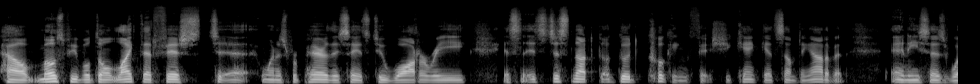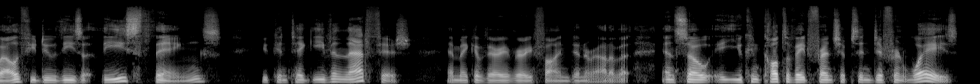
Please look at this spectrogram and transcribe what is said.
how most people don't like that fish to, uh, when it's prepared. They say it's too watery. It's it's just not a good cooking fish. You can't get something out of it. And he says, well, if you do these these things, you can take even that fish and make a very, very fine dinner out of it. And so eh, you can cultivate friendships in different ways.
